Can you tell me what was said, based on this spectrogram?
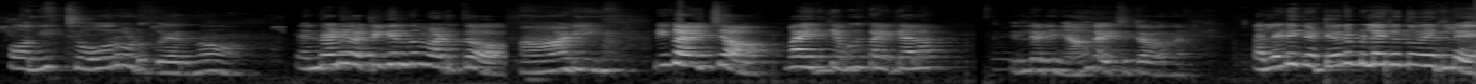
ഓ നീ ചോറ് കൊടുക്കുമായിരുന്നോ എന്താടി ഒറ്റയ്ക്കിരുന്ന് മടുത്തോ? ആടി. നീ കഴിച്ചോ? വായിരിക്കും നമുക്ക് കഴിക്കാലോ. ഇല്ലടി ഞാൻ കഴിച്ചിട്ടാ വന്നെ. അല്ലടി കെട്ടിയവനും പിള്ളേരൊന്നും വരില്ലേ?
